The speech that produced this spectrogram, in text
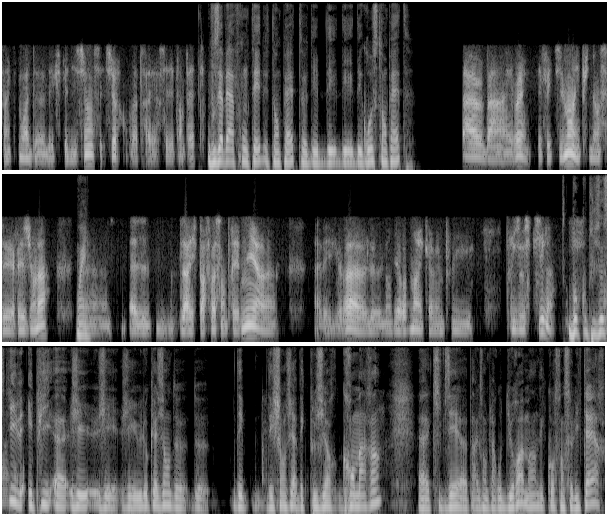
cinq mois d'expédition, c'est sûr qu'on va traverser des tempêtes. Vous avez affronté des tempêtes, des, des, des, des grosses tempêtes? Ah ben ouais, effectivement. Et puis dans ces régions-là, oui. euh, elles, arrivent parfois sans prévenir. Euh, avec voilà, l'environnement est quand même plus plus hostile. Beaucoup plus hostile. Et puis euh, j'ai eu l'occasion de, d'échanger avec plusieurs grands marins euh, qui faisaient par exemple la route du Rhum, hein, des courses en solitaire.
